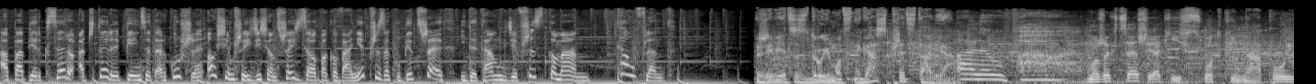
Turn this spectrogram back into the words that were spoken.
a papier Xero A4 500 arkuszy 8,66 za opakowanie przy zakupie trzech. Idę tam, gdzie wszystko mam. Kaufland. Żywiec Zdrój Mocny Gaz przedstawia. Ale upał. Może chcesz jakiś słodki napój?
